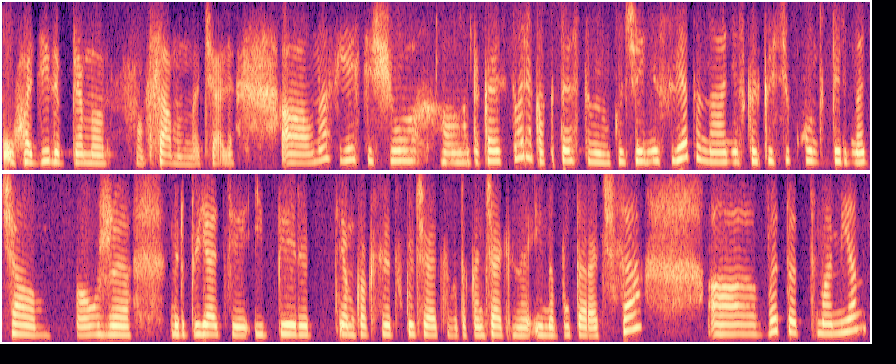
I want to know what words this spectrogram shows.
уходили прямо в самом начале. А у нас есть еще а, такая история, как тестовое выключение света на несколько секунд перед началом а, уже мероприятия и перед тем, как свет включается вот окончательно и на полтора часа, а, в этот момент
